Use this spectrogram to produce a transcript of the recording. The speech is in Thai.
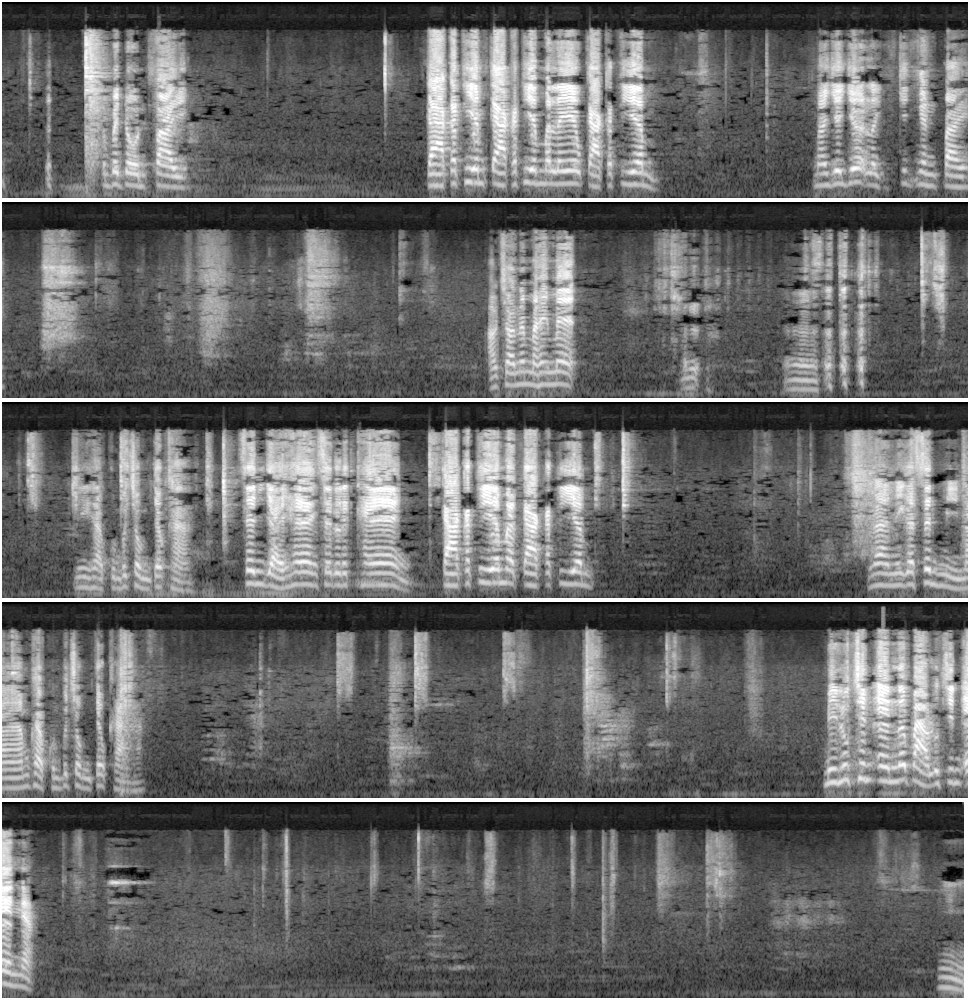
มันไปโดนไฟ กากกระเทียม กากกระเทียมมาเลวกากกระเทียม มาเยอะๆเลยคิดเงินไป เอาช้อนนั้นมาให้แม่ มัน เออ นี่ค่ะ คุณผู้ชมเจ้าค่ะ เส้นใหญ่แห้ง เส้นเล็กแห้ง กากกระเทียมอะกากกระเทียมและอันนี้ก็เส้นหมี่น้ำค่ะ คุณผู้ชมเจ้าค่ะมีลูกชิ้นเอ็นหรือเปล่า ลูกชิ้นเอ็นเนี่ยอืม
